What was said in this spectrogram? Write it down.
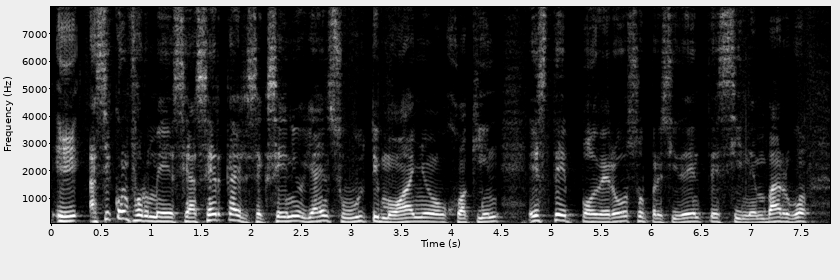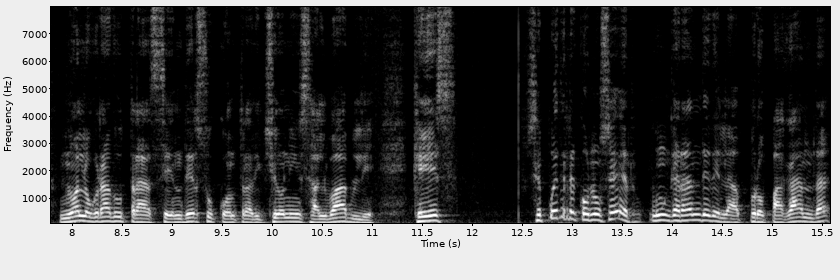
Eh, así conforme se acerca el sexenio, ya en su último año, Joaquín, este poderoso presidente, sin embargo, no ha logrado trascender su contradicción insalvable, que es se puede reconocer un grande de la propaganda,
